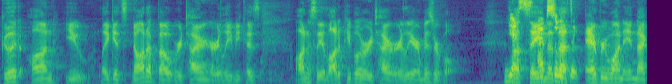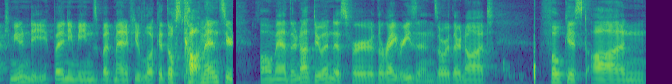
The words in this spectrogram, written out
Good on you. Like it's not about retiring early because honestly, a lot of people who retire early are miserable. Yes, not saying absolutely. that that's everyone in that community by any means, but man, if you look at those comments, you're oh man, they're not doing this for the right reasons, or they're not focused on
